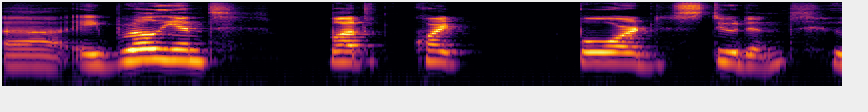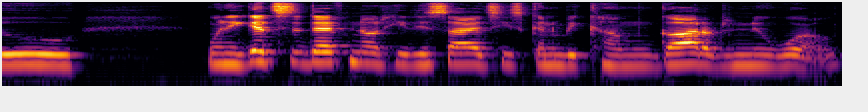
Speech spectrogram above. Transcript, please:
uh, a brilliant but quite bored student who, when he gets the Death Note, he decides he's going to become God of the New World.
